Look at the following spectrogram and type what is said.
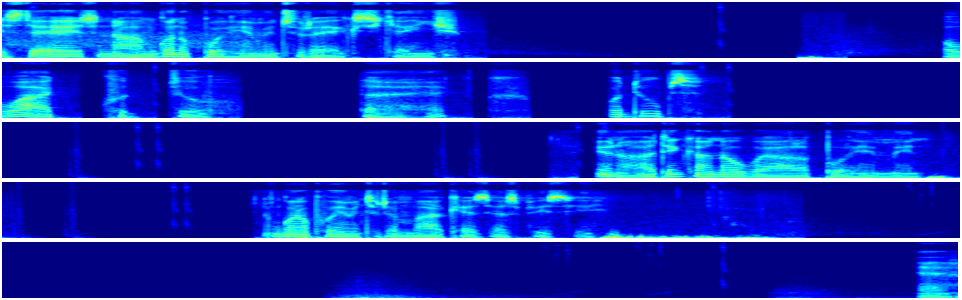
it's the 89. I'm gonna put him into the exchange. Or what I could do. The heck? What dupes? You know, I think I know where I'll put him in. I'm gonna put him into the Marquez SBC. Yeah.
